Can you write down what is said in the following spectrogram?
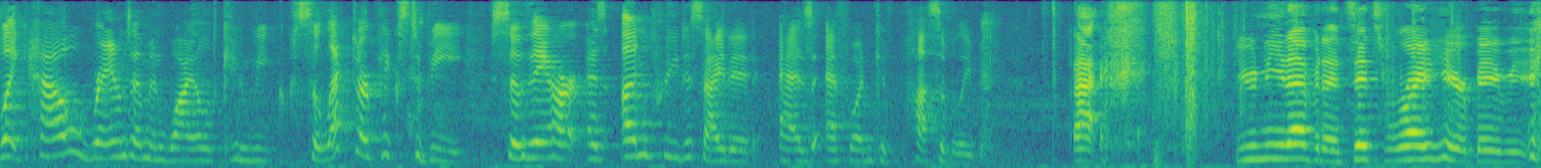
like how random and wild can we select our picks to be so they are as unpre-decided as F1 could possibly be. Ah, you need evidence. It's right here, baby.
